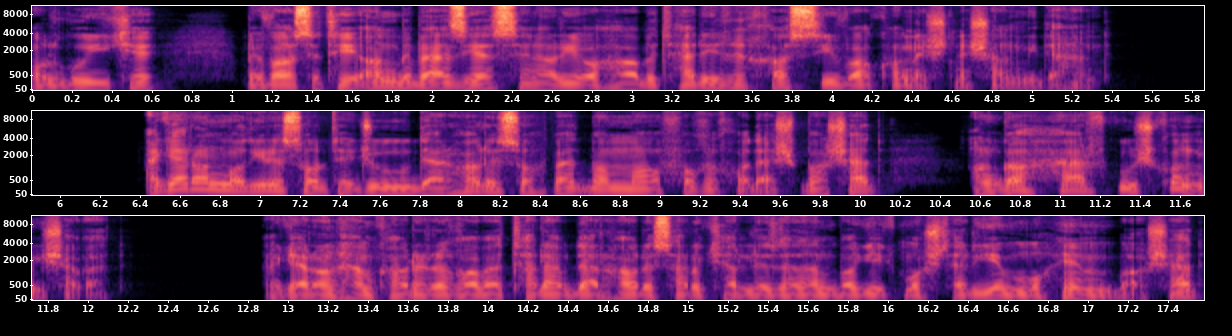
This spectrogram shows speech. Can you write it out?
الگویی که به واسطه آن به بعضی از سناریوها به طریق خاصی واکنش نشان می دهند. اگر آن مدیر سلطجو در حال صحبت با مافوق خودش باشد، آنگاه حرف گوش کن می شود. اگر آن همکار رقابت طلب در حال سر و کله زدن با یک مشتری مهم باشد،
